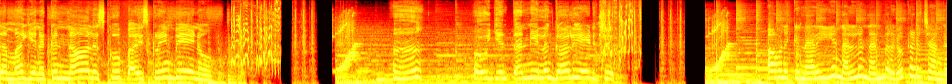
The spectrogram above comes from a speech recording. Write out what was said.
மொத்தமா எனக்கு நாலு ஸ்கூப் ஐஸ்கிரீம் வேணும். ஓ என் தண்ணி எல்லாம் காலி ஆயிடுச்சு. அவனுக்கு நிறைய நல்ல நண்பர்கள் கிடைச்சாங்க.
